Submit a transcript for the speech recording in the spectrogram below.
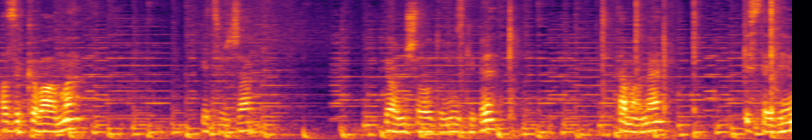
hazır kıvama getireceğim. Görmüş olduğunuz gibi tamamen istediğim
